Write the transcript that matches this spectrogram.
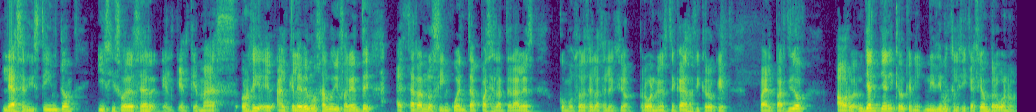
le hace distinto y sí suele ser el, el que más, bueno, sí, al que le vemos algo diferente a estar dando 50 pases laterales como suele ser la selección. Pero bueno, en este caso sí creo que para el partido, ahora, ya, ya ni creo que ni, dimos calificación, pero bueno,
